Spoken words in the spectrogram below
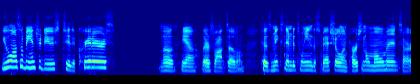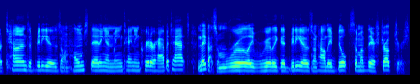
You'll also be introduced to the critters, Oh, yeah, there's lots of them. Because mixed in between the special and personal moments are tons of videos on homesteading and maintaining critter habitats. And they got some really, really good videos on how they built some of their structures.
